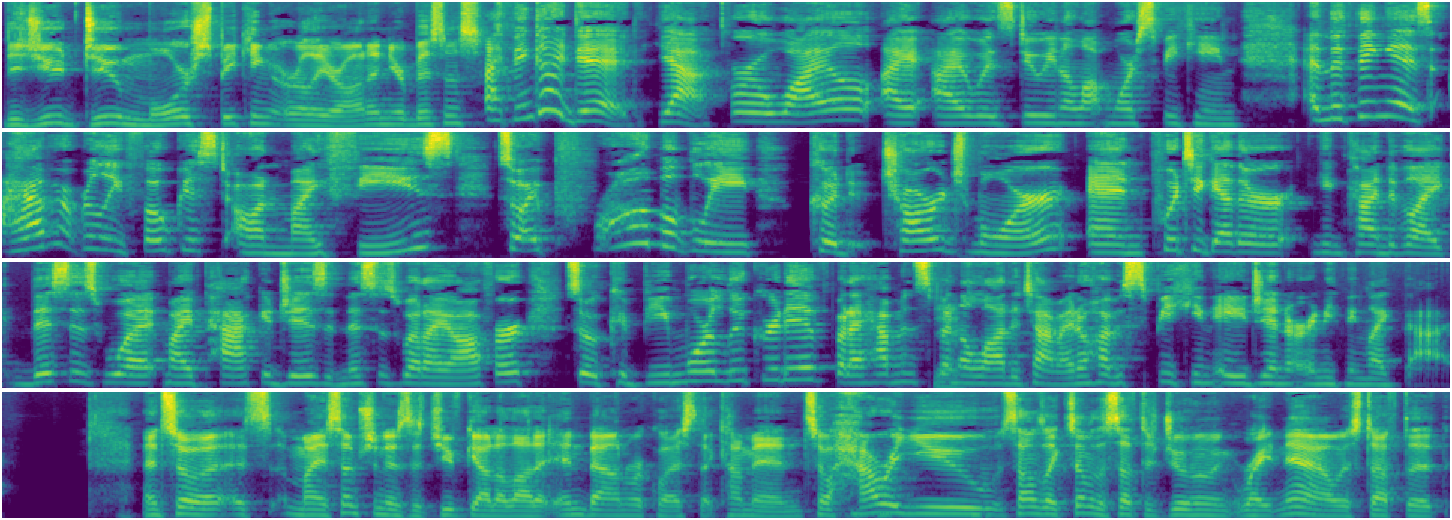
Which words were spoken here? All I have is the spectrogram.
Did you do more speaking earlier on in your business? I think I did. Yeah. For a while, I, I was doing a lot more speaking. And the thing is, I haven't really focused on my fees. So I probably could charge more and put together kind of like, this is what my package is and this is what I offer. So it could be more lucrative, but I haven't spent yeah. a lot of time. I don't have a speaking agent or anything like that. And so my assumption is that you've got a lot of inbound requests that come in. So how are you? Sounds like some of the stuff that you're doing right now is stuff that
